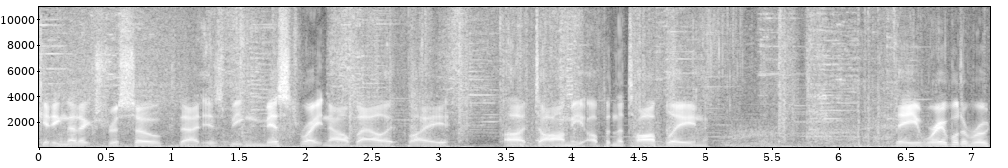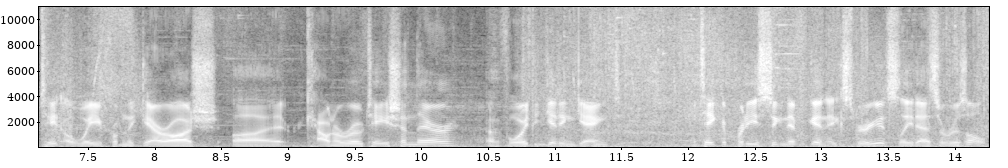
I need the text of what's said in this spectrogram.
getting that extra soak that is being missed right now by, by uh, Dami up in the top lane. They were able to rotate away from the Garrosh uh, counter rotation there, avoid getting ganked, and take a pretty significant experience lead as a result.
